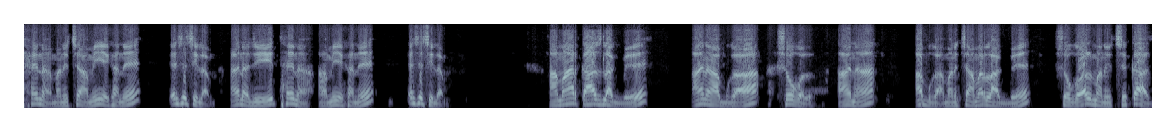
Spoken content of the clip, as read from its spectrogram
হেনা মানে হচ্ছে আমি এখানে এসেছিলাম। আনা জি হেনা, আমি এখানে এসেছিলাম। আমার কাজ লাগবে আনা আবগা সগল। আনা আবগা মানে হচ্ছে আমার লাগবে সগল মানে হচ্ছে কাজ।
